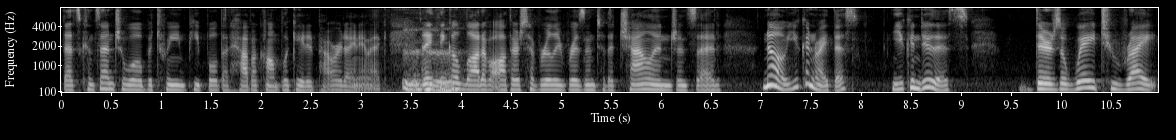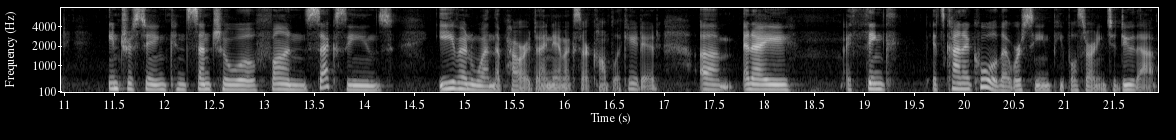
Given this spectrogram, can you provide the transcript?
that's consensual between people that have a complicated power dynamic. And I think a lot of authors have really risen to the challenge and said, no, you can write this. You can do this. There's a way to write interesting, consensual, fun sex scenes, even when the power dynamics are complicated. Um, and I, I think it's kind of cool that we're seeing people starting to do that.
